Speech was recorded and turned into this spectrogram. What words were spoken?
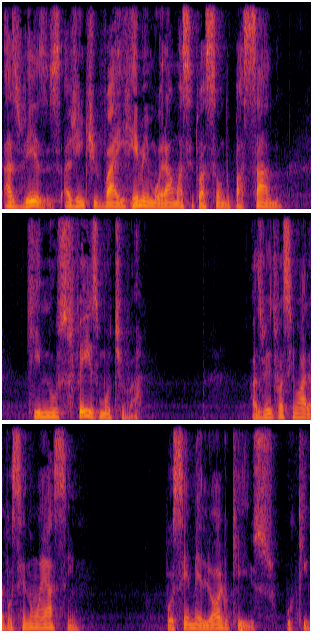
às vezes, a gente vai rememorar uma situação do passado que nos fez motivar. Às vezes, assim: olha, você não é assim. Você é melhor do que isso porque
